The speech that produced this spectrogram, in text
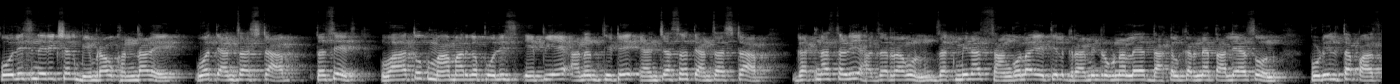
पोलीस निरीक्षक भीमराव खंदाळे व त्यांचा स्टाफ तसेच वाहतूक महामार्ग पोलीस एपीए आनंद थिटे यांच्यासह त्यांचा स्टाफ घटनास्थळी हजर राहून जखमींना सांगोला येथील ग्रामीण रुग्णालयात दाखल करण्यात आले असून पुढील तपास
